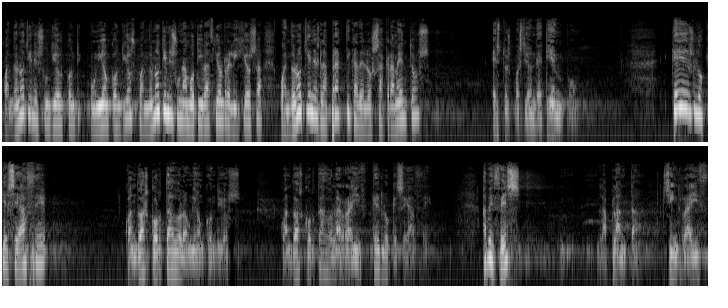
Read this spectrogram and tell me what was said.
cuando no tienes unión con Dios, cuando no tienes una motivación religiosa, cuando no tienes la práctica de los sacramentos, esto es cuestión de tiempo. ¿Qué es lo que se hace cuando has cortado la unión con Dios? Cuando has cortado la raíz, ¿qué es lo que se hace? A veces la planta sin raíz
